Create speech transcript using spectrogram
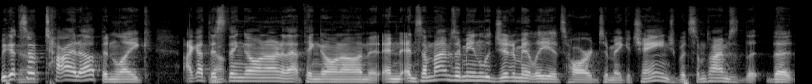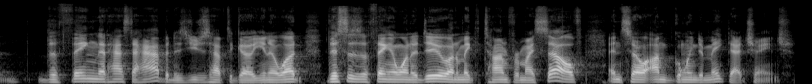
we get so tied up and like, I got this Yeah. thing going on and that thing going on, and and sometimes I mean, legitimately, it's hard to make a change. But sometimes the the the thing that has to happen is you just have to go. You know what? This is a thing I want to do. I want to make the time for myself, and so I'm going to make that change.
